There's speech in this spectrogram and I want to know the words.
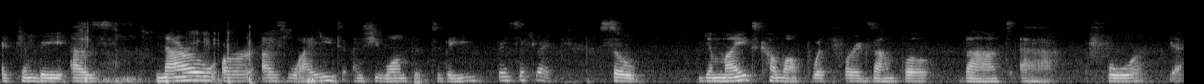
It can be as narrow or as wide as you want it to be, basically. So you might come up with, for example, that uh, four, yeah,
